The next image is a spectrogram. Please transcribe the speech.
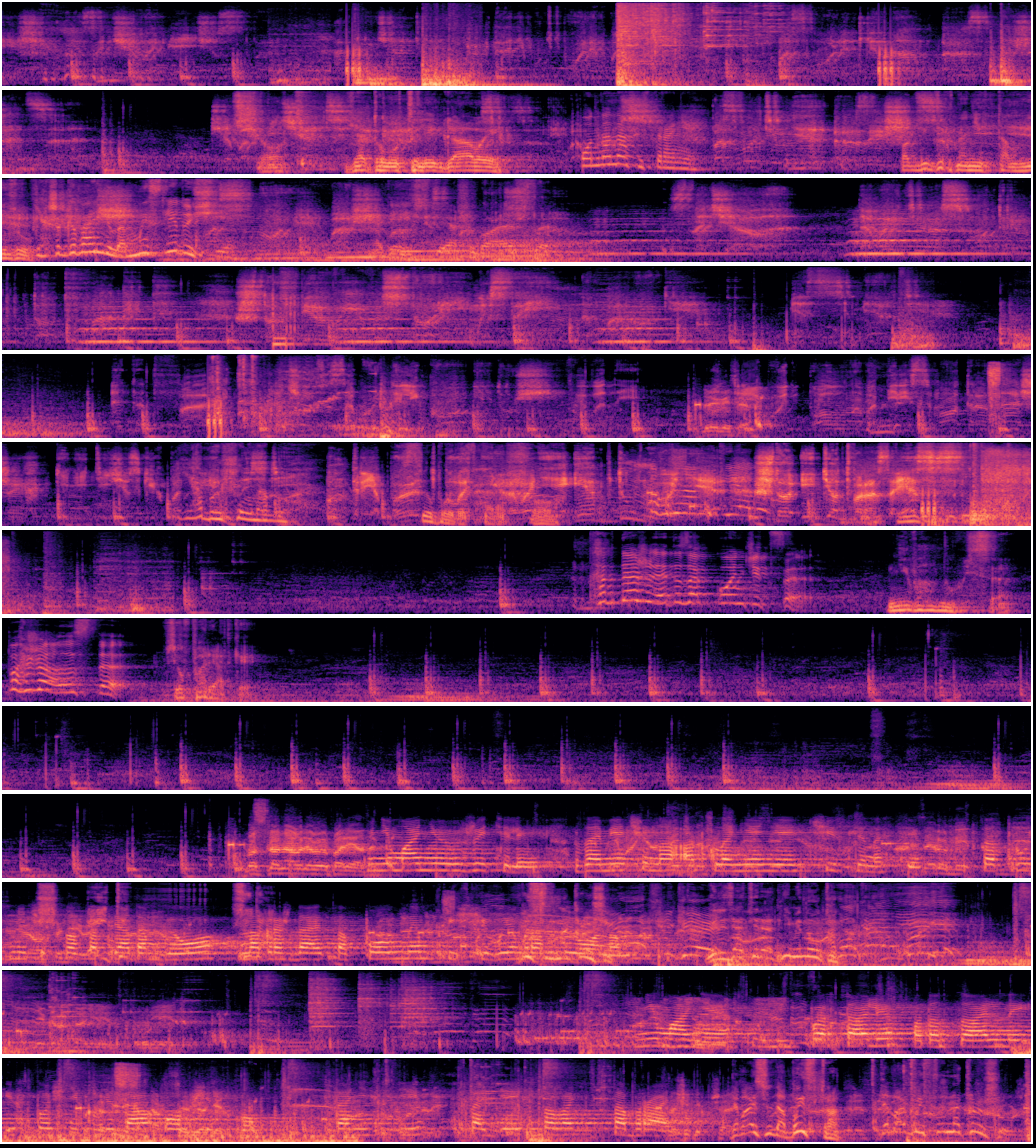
Думал, ты легавый. Он на нашей стороне. Подведи к на них там внизу. Я же говорила, мы следующие. Надеюсь, ты ошибаешься. Когда же это закончится? Не волнуйся. Пожалуйста. Все в порядке. Порядок. Вниманию жителей. Замечено отклонение численности. Сотрудничество с отрядом ГО награждается полным пищевым рационом. Нельзя терять ни минуты. Внимание! В портале потенциальный источник вреда обществу. Донести, содействовать, собрать. Давай сюда, быстро! Давай быстро на крышу!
